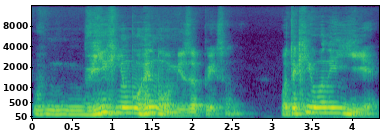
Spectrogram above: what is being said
в- їхньому геномі записано. Отакі вони є.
